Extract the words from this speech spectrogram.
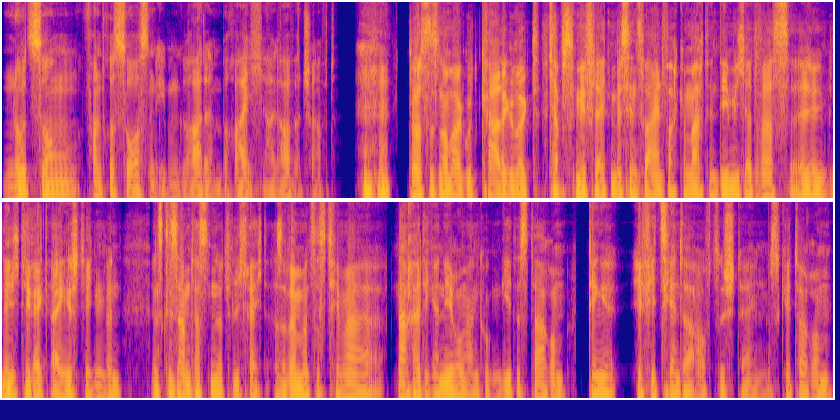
Nutzung von Ressourcen eben gerade im Bereich Agrarwirtschaft. Mhm. Du hast es nochmal gut gerade gerückt. Ich habe es mir vielleicht ein bisschen zu einfach gemacht, indem ich etwas, äh, nicht direkt eingestiegen bin. Insgesamt hast du natürlich recht. Also wenn wir uns das Thema nachhaltige Ernährung angucken, geht es darum, Dinge effizienter aufzustellen. Es geht darum,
